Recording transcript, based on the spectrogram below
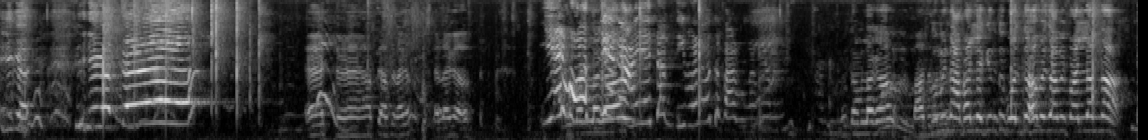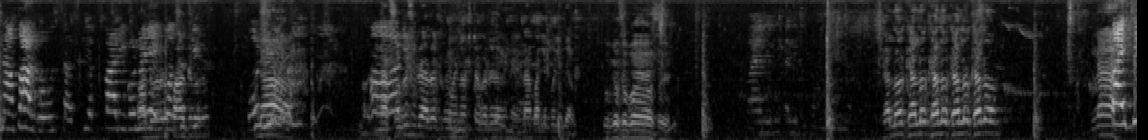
ঠিক আছে ঠিক আছে আস্তে আস্তে লাগাও লাগাও। ইয়ে। বোতাম লাগাও। তুমি না পারলে কিন্তু বলতে হবে যে আমি পারলাম না। না পারব উস্তাদ কি পারিব না এই কথা না। না। শুধু শুধু এত সময় নষ্ট করে যাবি না না পারলে বলে দাও। তোর কাছে ভয় আছে। খেলো খেলো খেলো খেলো খেলো। না পাইছি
